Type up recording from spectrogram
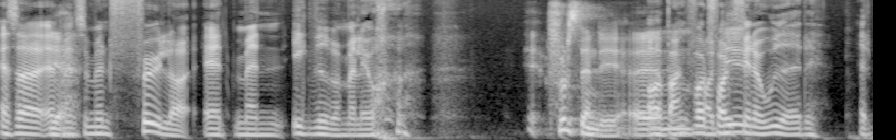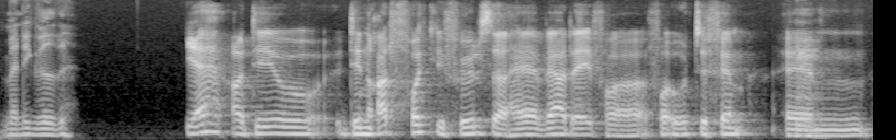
Altså, at Ja. man simpelthen føler, at man ikke ved, hvad man laver. Fuldstændig. og er bange for, at Øhm, folk det, finder ud af det, at man ikke ved det. Ja, og det er jo det er en ret frygtelig følelse at have hver dag fra, fra 8 til 5. Mm. Øhm,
